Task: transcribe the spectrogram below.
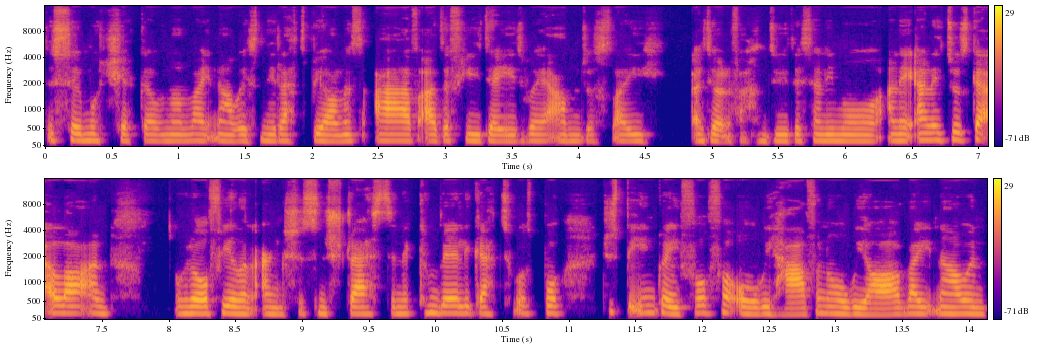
There's so much shit going on right now, isn't it? Let's be honest. I've had a few days where I'm just like, I don't know if I can do this anymore. And it and it does get a lot. And we're all feeling anxious and stressed and it can really get to us but just being grateful for all we have and all we are right now and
